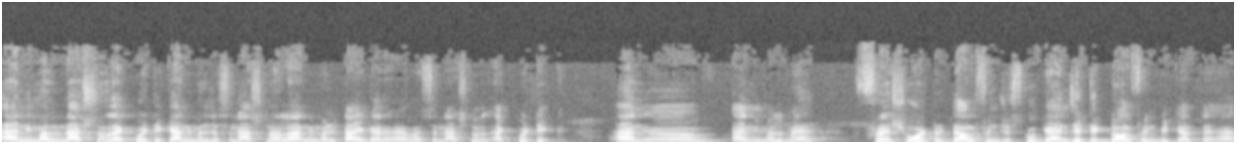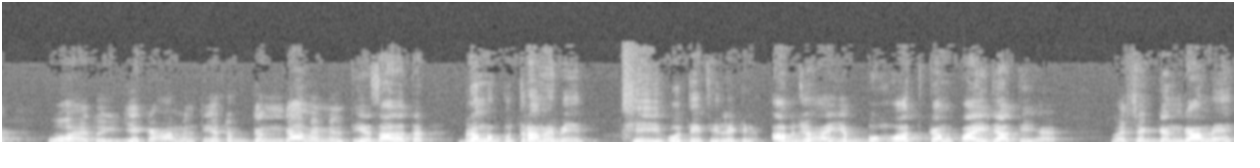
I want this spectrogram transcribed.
animal national aquatic animal जैसे नेशनल एनिमल टाइगर है, वैसे नेशनल एक्वेटिक एनिमल में फ्रेश वाटर डॉल्फिन जिसको गैंजेटिक डॉल्फिन भी कहते हैं, वो है। तो ये कहाँ मिलती है? तो गंगा में मिलती है ज़्यादातर। ब्रह्मपुत्रा में भी थी, होती थी, लेकिन अब जो है ये बहुत कम पाई जाती है। वैसे गंगा में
